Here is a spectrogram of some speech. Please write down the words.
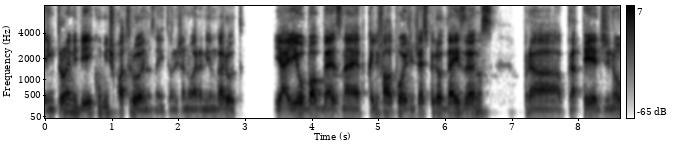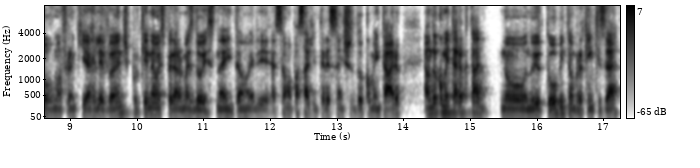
entrou na NBA com 24 anos, né? Então ele já não era nenhum garoto. E aí o Bob Bass, na época, ele fala: pô, a gente já esperou 10 anos para ter de novo uma franquia relevante, por que não esperar mais dois, né? Então, ele, essa é uma passagem interessante do documentário. É um documentário que está no, no YouTube, então, para quem quiser,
